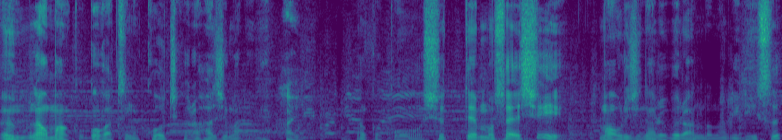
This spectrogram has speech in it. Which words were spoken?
うん。なんかまあ5月の高知から始まりね、はい、なんかこう出店もそうやしまあオリジナルブランドのリリース、うん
